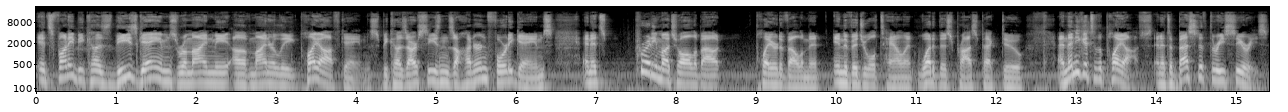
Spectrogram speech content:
it's funny because these games remind me of minor league playoff games because our season's 140 games, and it's pretty much all about player development, individual talent. What did this prospect do? And then you get to the playoffs, and it's a best of three series,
